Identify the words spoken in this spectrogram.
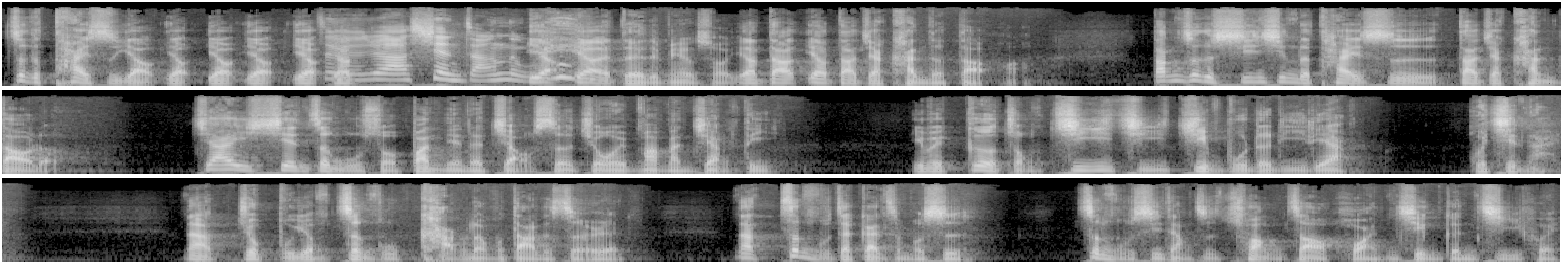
这个态势要要要要要要就要县长努力，要要对的没有错，要大要大家看得到啊。当这个新兴的态势大家看到了，嘉义县政府所扮演的角色就会慢慢降低，因为各种积极进步的力量会进来，那就不用政府扛那么大的责任。那政府在干什么事？政府实际上是创造环境跟机会，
